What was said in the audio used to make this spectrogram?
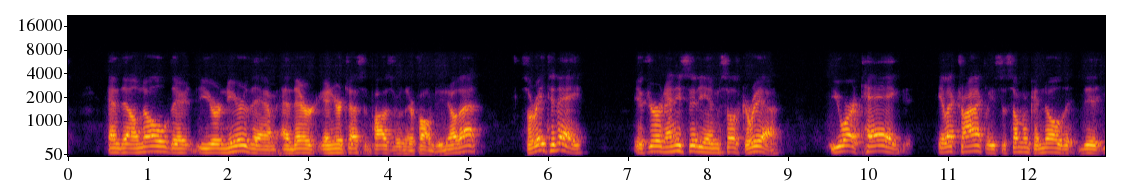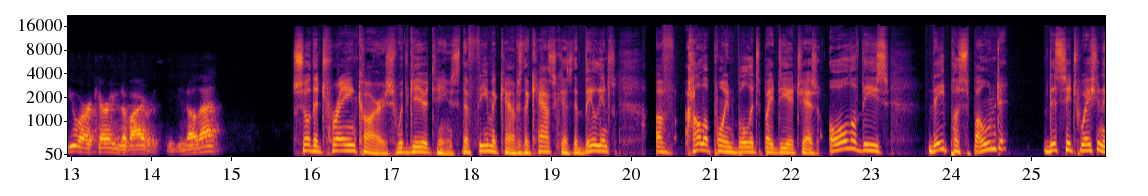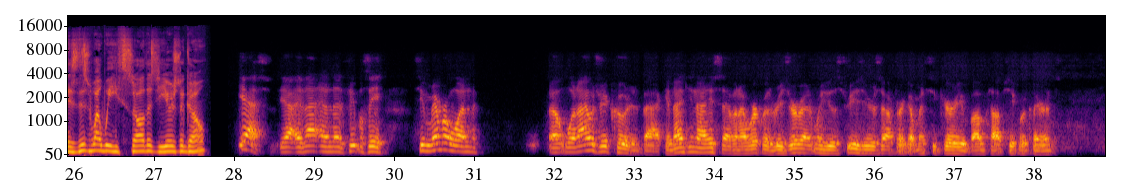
and they'll know that you're near them and they're and you're tested positive on their phone. Do you know that? So right today, if you're in any city in South Korea, you are tagged electronically so someone can know that, that you are carrying the virus. Did you know that? So the train cars with guillotines, the FEMA camps, the caskets, the billions of hollow point bullets by DHS, all of these, they postponed this situation. Is this why we saw this years ago? Yes, yeah, and that, and then people see see. Remember when uh, when I was recruited back in 1997, I worked with Reserve Admiral Hughes three years after I got my security above top secret clearance,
